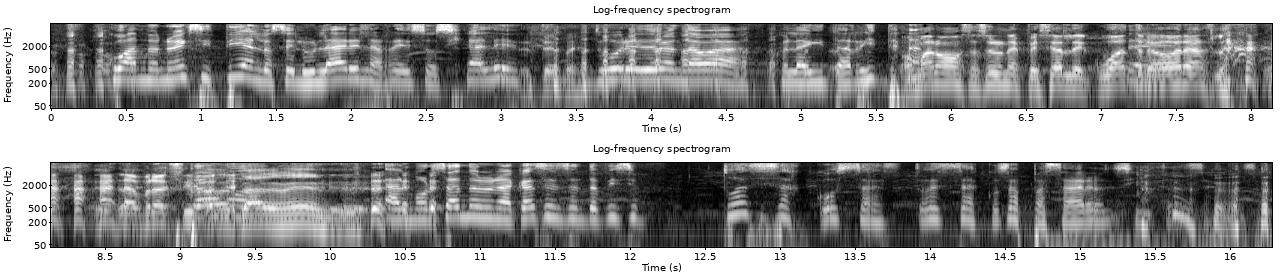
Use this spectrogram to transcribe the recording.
Cuando no existían los celulares, las redes sociales, tu heredero andaba con la guitarrita. Omar, vamos a hacer un especial de cuatro horas la, próxima. Totalmente. Almorzando en una casa en Santa Fe todas esas cosas, todas esas cosas pasaron, sí, todas esas cosas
